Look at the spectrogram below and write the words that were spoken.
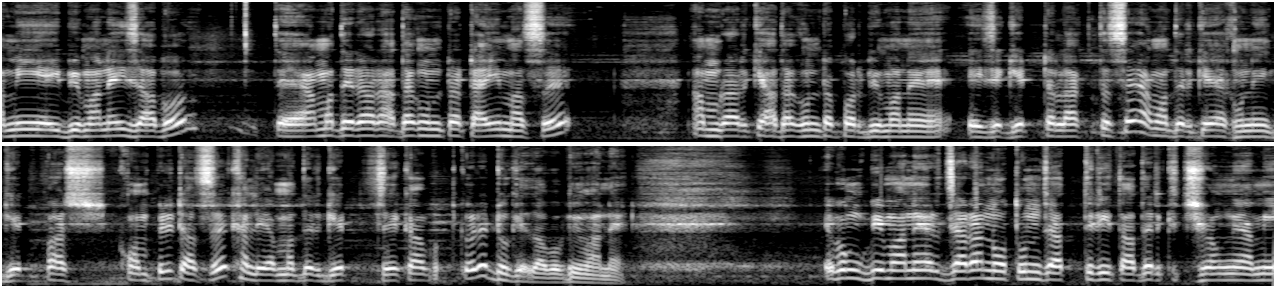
আমি এই বিমানেই যাব। তো আমাদের আর আধা ঘণ্টা টাইম আছে। আমরা আর কি আধা ঘণ্টা পর বিমানে এই যে গেটটা লাগতেছে, আমাদেরকে এখনই গেট পাস কমপ্লিট আছে, খালি আমাদের গেট চেক আউট করে ঢুকে যাব বিমানে। এবং বিমানের যারা নতুন যাত্রী, তাদের সঙ্গে আমি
